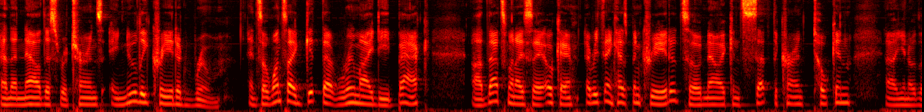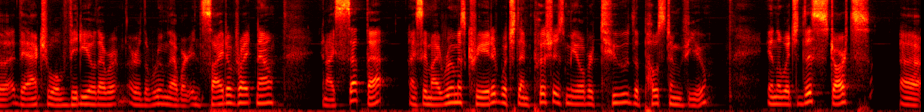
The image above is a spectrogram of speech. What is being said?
And then now this returns a newly created room. And so once I get that room ID back, uh, that's when I say, okay, everything has been created. So now I can set the current token, uh, you know, the the actual video that we're or the room that we're inside of right now and I set that. I say my room is created, which then pushes me over to the posting view, in which this starts uh,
